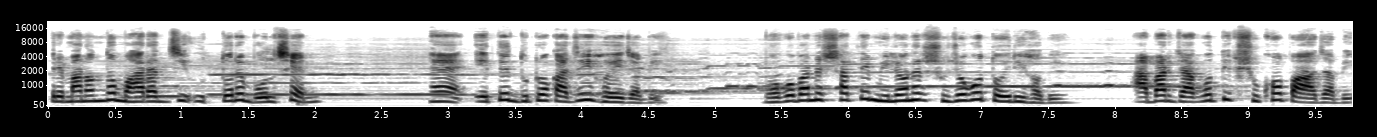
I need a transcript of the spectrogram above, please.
প্রেমানন্দ মহারাজজি উত্তরে বলছেন হ্যাঁ এতে দুটো কাজেই হয়ে যাবে। ভগবানের সাথে মিলনের সুযোগও তৈরি হবে। আবার জাগতিক সুখও পাওয়া যাবে।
